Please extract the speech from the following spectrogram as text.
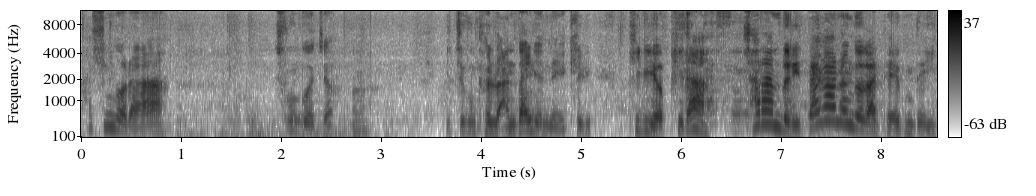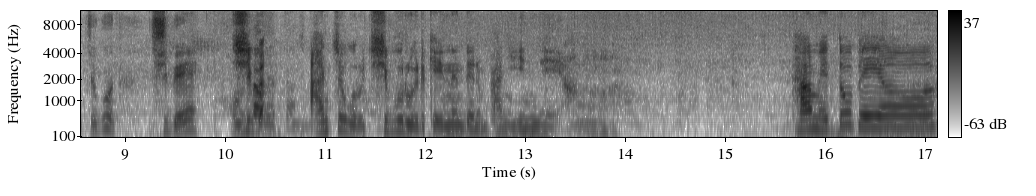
하신 거라 좋은 거죠. 어. 이쪽은 별로 안 달렸네요. 길, 길 옆이라 사람들이 따가는 것 같아요. 근데 이쪽은 집에 집 안쪽으로 집으로 이렇게 있는 데는 많이 있네요. 어. 다음에 또 봬요.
